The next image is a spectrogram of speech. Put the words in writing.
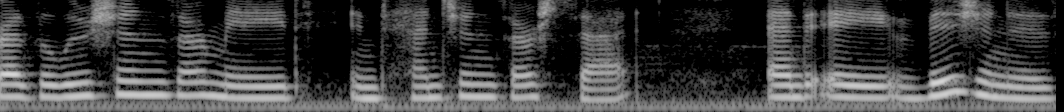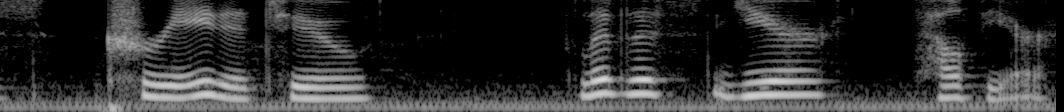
resolutions are made, intentions are set, and a vision is created to live this year healthier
